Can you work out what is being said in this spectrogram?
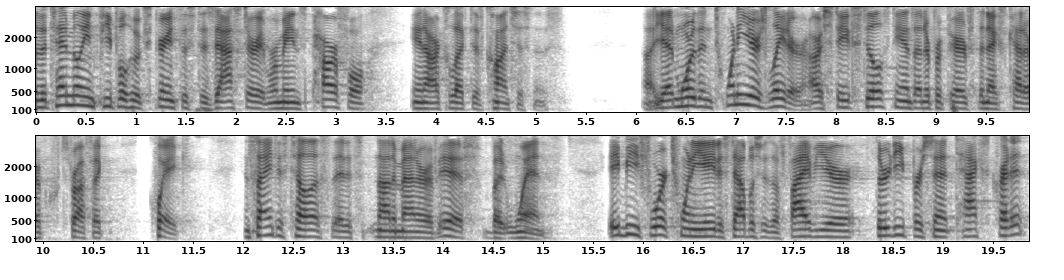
For the 10 million people who experienced this disaster, it remains powerful in our collective consciousness. Uh, yet, more than 20 years later, our state still stands underprepared for the next catastrophic quake. And scientists tell us that it's not a matter of if, but when. AB 428 establishes a five year, 30% tax credit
